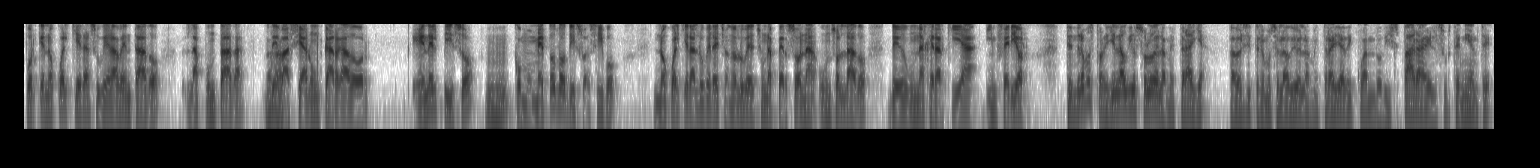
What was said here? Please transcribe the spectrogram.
Porque no cualquiera se hubiera aventado la puntada de vaciar un cargador en el piso como método disuasivo. No cualquiera lo hubiera hecho, no lo hubiera hecho una persona, un soldado de una jerarquía inferior. ¿Tendremos por allí el audio solo de la metralla? A ver si tenemos el audio de la metralla de cuando dispara el subteniente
